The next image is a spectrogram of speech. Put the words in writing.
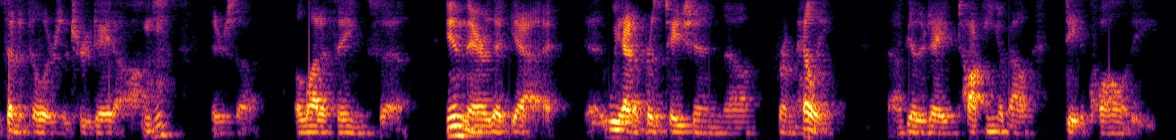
seven pillars of true data ops. Mm-hmm. There's a, a lot of things uh, in there that, yeah, we had a presentation uh, from Heli uh, the other day talking about data quality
